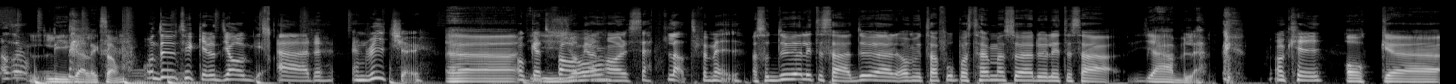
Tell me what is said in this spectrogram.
Alltså, liga liksom. och du tycker att jag är en reacher Eh, och att Fabian ja, har settlat för mig. Alltså du är lite så här, du är, om vi tar fotbollstermer så är du lite så här Gävle. Okej. Och eh,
